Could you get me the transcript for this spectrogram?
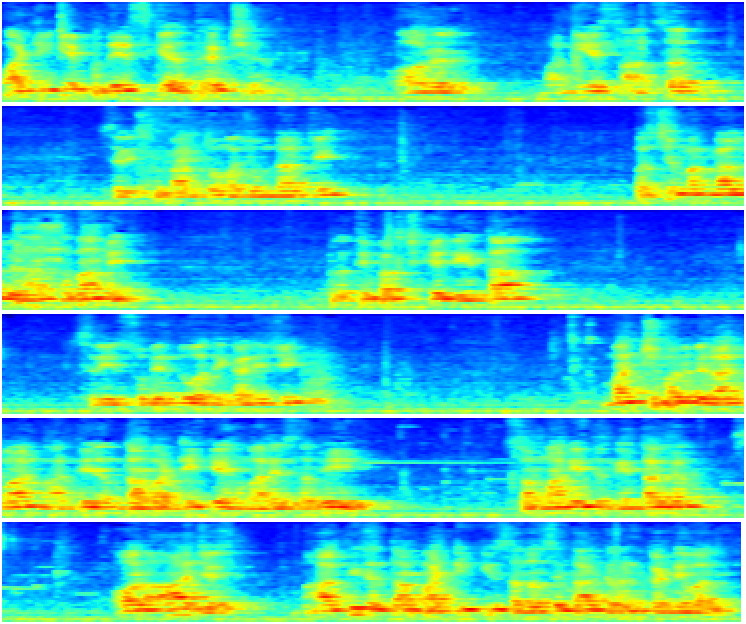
पार्टी के प्रदेश के अध्यक्ष और माननीय सांसद श्री सुकांतो मजूमदार जी, पश्चिम बंगाल विधानसभा में प्रतिपक्ष के नेता श्री शुभेंदु अधिकारी जी, मंच पर विराजमान भारतीय जनता पार्टी के हमारे सभी सम्मानित नेतागण और आज भारतीय जनता पार्टी की सदस्यता ग्रहण करने वाले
